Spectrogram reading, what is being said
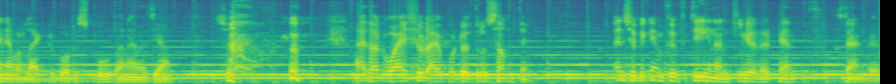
never liked to go to school when I was young, so I thought, why should I put her through something? When she became fifteen and cleared her tenth standard,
